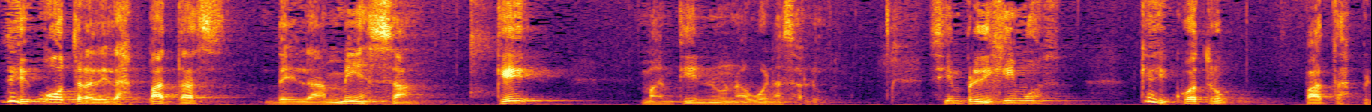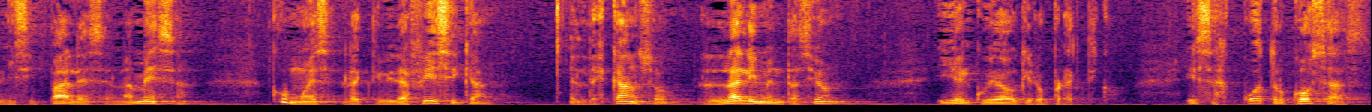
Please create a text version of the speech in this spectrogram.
de otra de las patas de la mesa que mantienen una buena salud. Siempre dijimos que hay cuatro patas principales en la mesa, como es la actividad física, el descanso, la alimentación y el cuidado quiropráctico. Esas cuatro cosas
